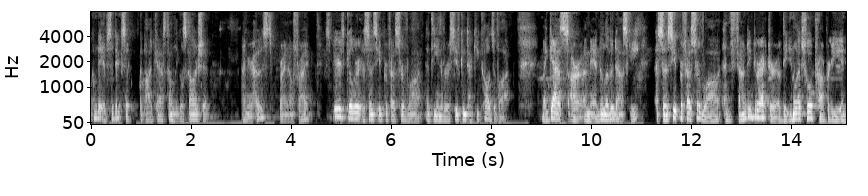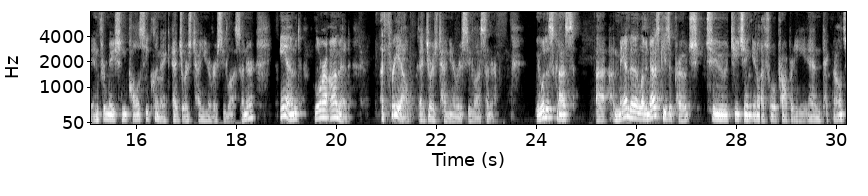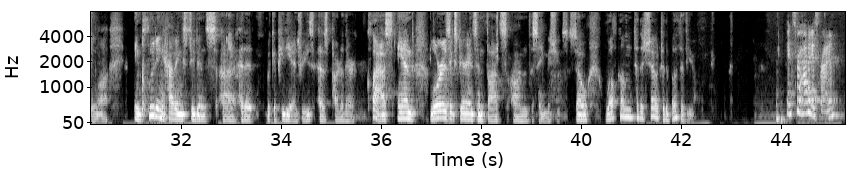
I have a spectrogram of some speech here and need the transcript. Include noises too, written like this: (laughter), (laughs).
Welcome to Ipse Dixit, a podcast on legal scholarship. I'm your host, Brian L. Frye, Spears Gilbert Associate Professor of Law at the University of Kentucky College of Law. My guests are Amanda Levendowski, Associate Professor of Law and Founding Director of the Intellectual Property and Information Policy Clinic at Georgetown University Law Center, and Laura Ahmed, a 3L at Georgetown University Law Center. We will discuss uh, Amanda Levendowski's approach to teaching intellectual property and technology law, including having students uh, edit Wikipedia entries as part of their class, and Laura's experience and thoughts on the same issues. So, welcome to the show to the both of you. Thanks for having us, Brian.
